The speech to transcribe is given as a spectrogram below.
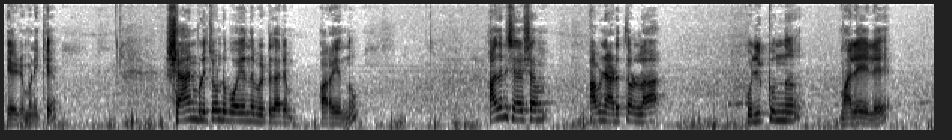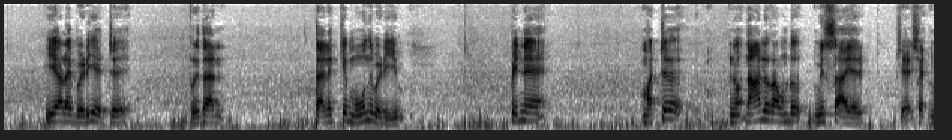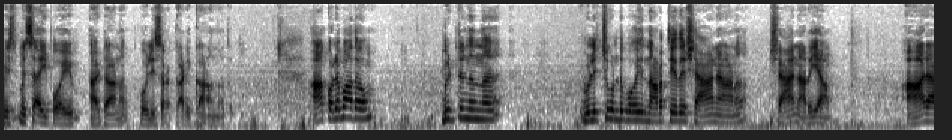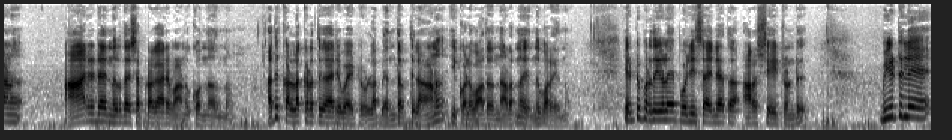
ഏഴ് മണിക്ക്. ഷാൻ വിളിച്ചുകൊണ്ട് പോയെന്ന് വീട്ടുകാരും പറയുന്നു. അതിനുശേഷം അവനടുത്തുള്ള പുലിക്കുന്ന് മലയിൽ ഇയാളെ വെടിയേറ്റ് റിദാൻ തലയ്ക്ക് മൂന്ന് വെടിയും പിന്നെ മറ്റ് നാല് റൗണ്ട് മിസ്സായ മിസ് മിസ്സായി പോയും ആയിട്ടാണ് പോലീസ് റെക്കോർഡിൽ കാണുന്നത്. ആ കൊലപാതകം വീട്ടിൽ നിന്ന് വിളിച്ചു കൊണ്ടുപോയി നടത്തിയത് ഷാനാണ്. ഷാൻ അറിയാം ആരാണ് ആരുടെ നിർദ്ദേശപ്രകാരമാണ് കൊന്നതെന്നും. അത് കള്ളക്കടത്തുകാരുമായിട്ടുള്ള ബന്ധത്തിലാണ് ഈ കൊലപാതകം നടന്നത് എന്ന് പറയുന്നു. എട്ട് പ്രതികളെ പോലീസ് അതിന്റെ അകത്ത് അറസ്റ്റ് ചെയ്തിട്ടുണ്ട്. വീട്ടിലെ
